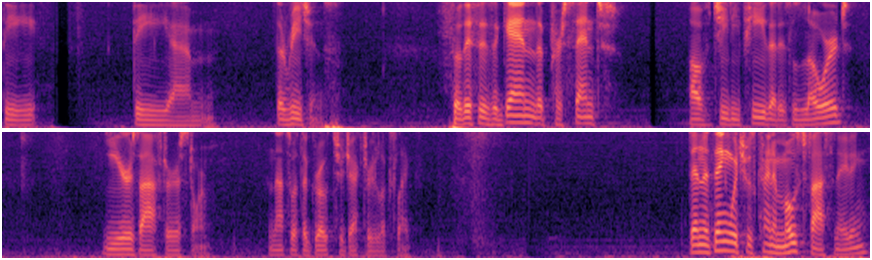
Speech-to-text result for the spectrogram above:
the, the, um, the regions. So this is, again, the percent of GDP that is lowered years after a storm. And that's what the growth trajectory looks like. Then the thing which was kind of most fascinating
